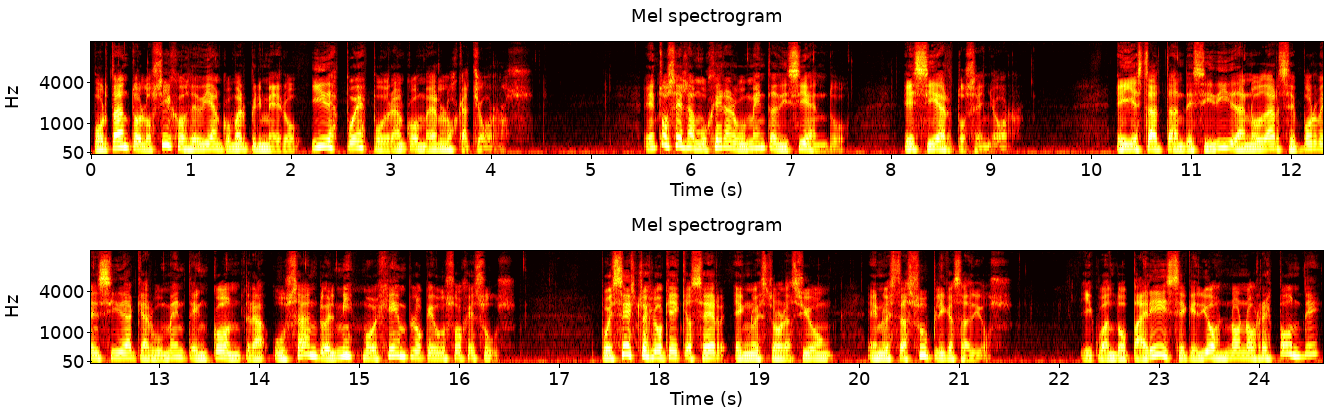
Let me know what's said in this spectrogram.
Por tanto, los hijos debían comer primero y después podrán comer los cachorros. Entonces la mujer argumenta diciendo, Es cierto, Señor. Ella está tan decidida a no darse por vencida que argumenta en contra usando el mismo ejemplo que usó Jesús. Pues esto es lo que hay que hacer en nuestra oración, en nuestras súplicas a Dios. Y cuando parece que Dios no nos responde,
